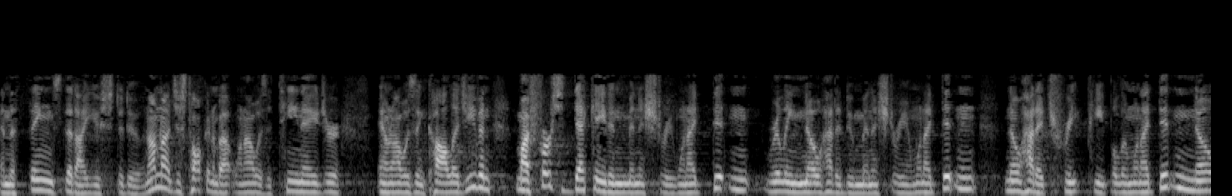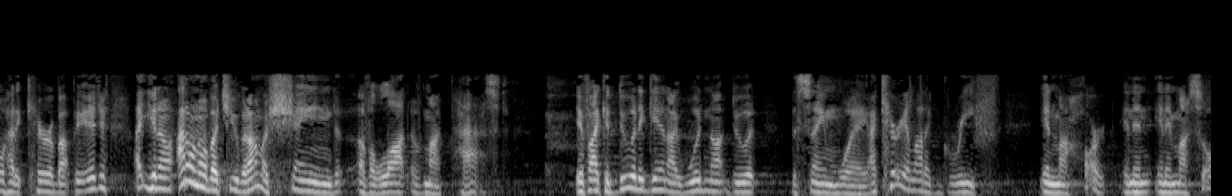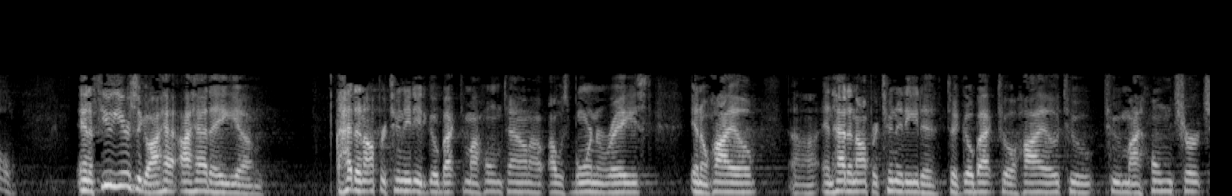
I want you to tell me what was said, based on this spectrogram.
and the things that I used to do. And I'm not just talking about when I was a teenager and when I was in college, even my first decade in ministry, when I didn't really know how to do ministry, and when I didn't know how to treat people, and when I didn't know how to care about people. Just, I, you know, I don't know about you, but I'm ashamed of a lot of my past. If I could do it again, I would not do it the same way. I carry a lot of grief in my heart and in, and in my soul. And a few years ago, I had, I had a, um, I had an opportunity to go back to my hometown. I, I was born and raised in Ohio uh, and had an opportunity to, to go back to Ohio to, to my home church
